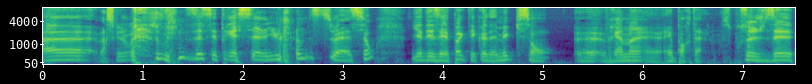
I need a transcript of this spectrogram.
Euh, parce que je vous disais, c'est très sérieux comme situation. Il y a des impacts économiques qui sont euh, vraiment euh, importants. C'est pour ça que je disais,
